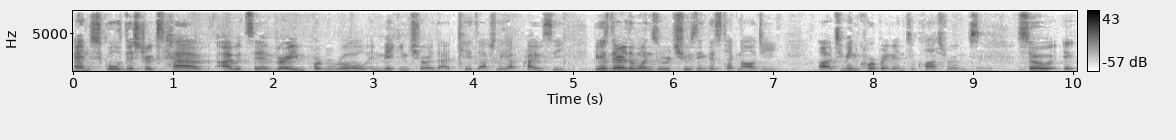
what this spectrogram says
And school districts have, I would say, a very important role in making sure that kids actually have privacy because they're the ones who are choosing this technology uh, to be incorporated into classrooms. Mhm. So, it,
